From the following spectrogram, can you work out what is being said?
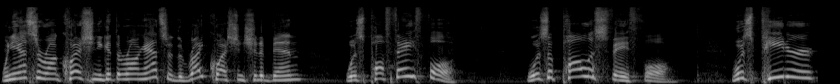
When you ask the wrong question, you get the wrong answer. The right question should have been Was Paul faithful? Was Apollos faithful? Was Peter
